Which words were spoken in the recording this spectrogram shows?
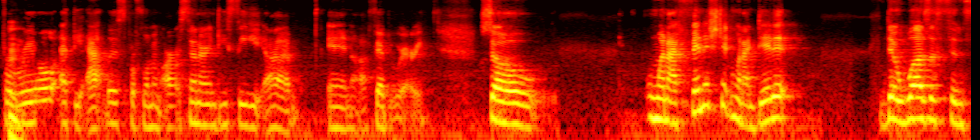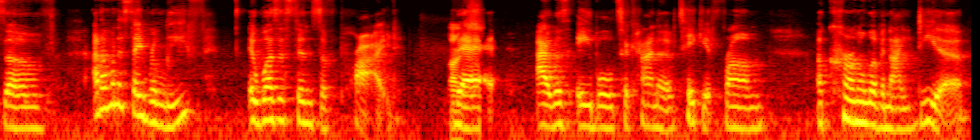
for mm. real at the Atlas Performing Arts Center in DC uh, in uh, February. So when I finished it, when I did it, there was a sense of, I don't want to say relief, it was a sense of pride nice. that I was able to kind of take it from a kernel of an idea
